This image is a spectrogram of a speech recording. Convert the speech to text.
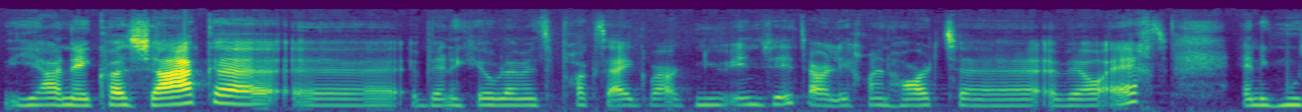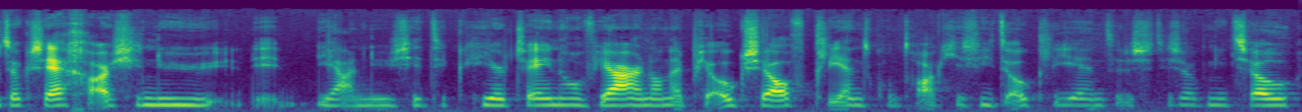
ja, nee, qua zaken eh, ben ik heel blij met de praktijk waar ik nu in zit. Daar ligt mijn hart eh, wel echt. En ik moet ook zeggen, als je nu, ja, nu zit ik hier 2,5 jaar en dan heb je ook zelf cliëntcontract. Je ziet ook cliënten, dus het is ook niet zo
